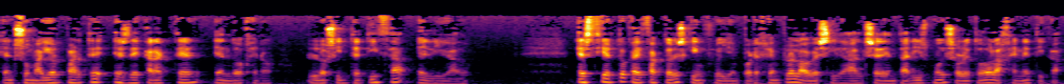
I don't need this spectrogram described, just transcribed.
en su mayor parte es de carácter endógeno lo sintetiza el hígado. Es cierto que hay factores que influyen, por ejemplo, la obesidad, el sedentarismo y sobre todo la genética.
